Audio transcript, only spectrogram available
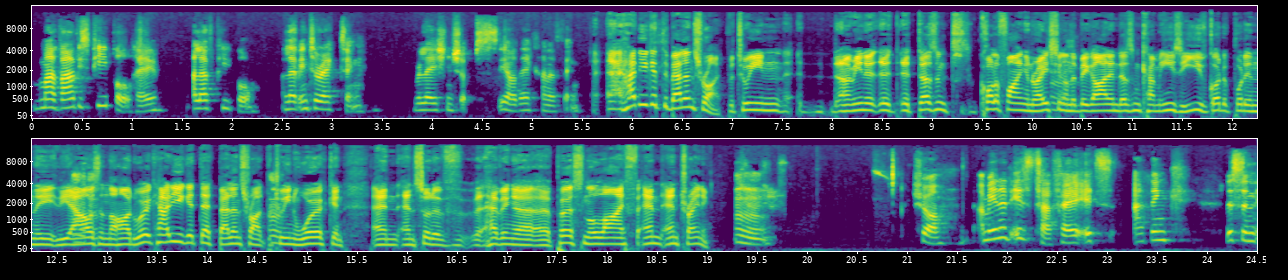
my vibe is people. Hey, I love people. I love interacting relationships, yeah, that kind of thing. How do you get the balance right between? I mean, it, it, it doesn't qualifying and racing mm. on the Big Island doesn't come easy. You've got to put in the, the hours mm and the hard work. How do you get that balance right mm. between mm. work and, and, and sort of having a, a personal life and and training? Mm. Sure. I mean, it is tough. Hey, it's. I think. Listen,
